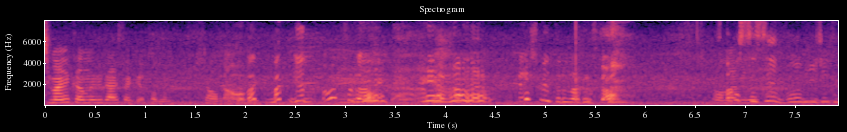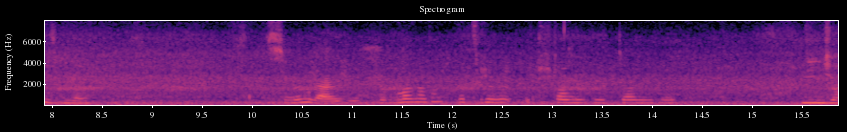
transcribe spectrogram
Çimenlik alanına gidersek yapalım. Aa, bak bak ya bak şurada. Yapalım. 5 metre uzaklıkta. Ama Olabilir. sesi bulabilecek miyiz bilmiyorum. Şimdi mi geldi? Ya Bunlar neden hatırı üç tane bir tane bir Ninja.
